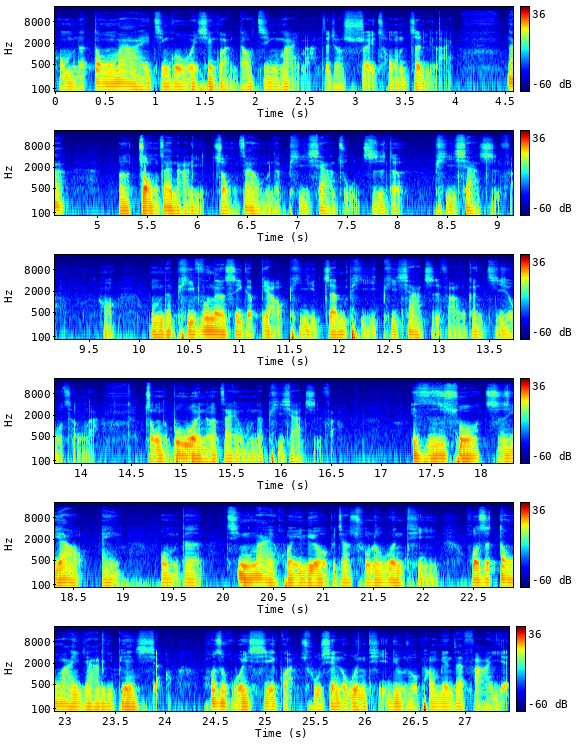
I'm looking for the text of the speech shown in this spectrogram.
我们的动脉经过微血管到静脉嘛，这叫水从这里来。那呃，肿在哪里？肿在我们的皮下组织的皮下脂肪。哦，我们的皮肤呢是一个表皮、真皮、皮下脂肪跟肌肉层啦。肿的部位呢在我们的皮下脂肪。意思是说，只要哎我们的静脉回流比较出了问题，或是动脉压力变小，或是微血管出现了问题，例如说旁边在发炎，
